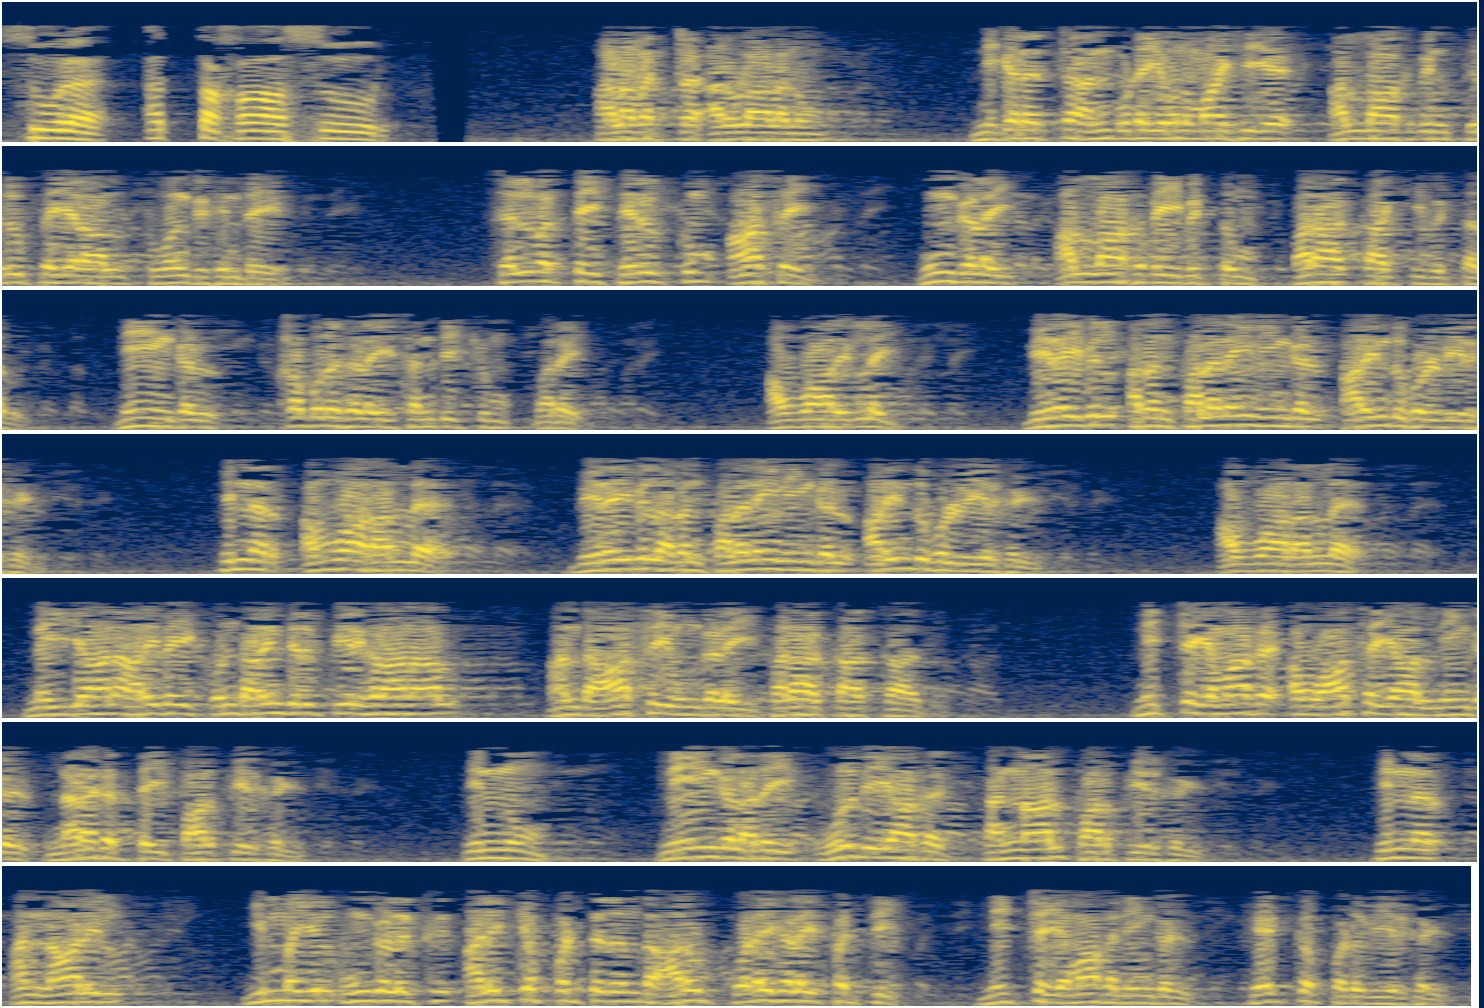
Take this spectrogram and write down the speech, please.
சூர அத்தகாசூர். அளவற்ற அருளாளனும் நிகரற்ற அன்புடையவனுமாகிய அல்லாஹுவின் திருப்பெயரால் துவங்குகின்றேன். செல்வத்தை பெருக்கும் ஆசை உங்களை அல்லாஹுவை விட்டும் பராக்காக்கி விட்டது நீங்கள் கபறுகளை சந்திக்கும் வரை. அவ்வாறில்லை. விரைவில் அதன் பலனை நீங்கள் அறிந்து கொள்வீர்கள். பின்னர் அவ்வாறல்ல விரைவில் அதன் பலனை நீங்கள் அறிந்து கொள்வீர்கள். அவ்வாறல்ல மெய்யான அறிவை கொண்டறிந்திருப்பீர்களானால் அந்த ஆசை உங்களை பராக்காக்காது. நிச்சயமாக அவ் ஆசையால் நீங்கள் நரகத்தை பார்ப்பீர்கள். இன்னும் நீங்கள் அதை உறுதியாக கண்ணால் பார்ப்பீர்கள். பின்னர் அந்நாளில் இம்மையில் உங்களுக்கு அளிக்கப்பட்டிருந்த அருட்கொடைகளை பற்றி நிச்சயமாக நீங்கள் கேட்கப்படுவீர்கள்.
